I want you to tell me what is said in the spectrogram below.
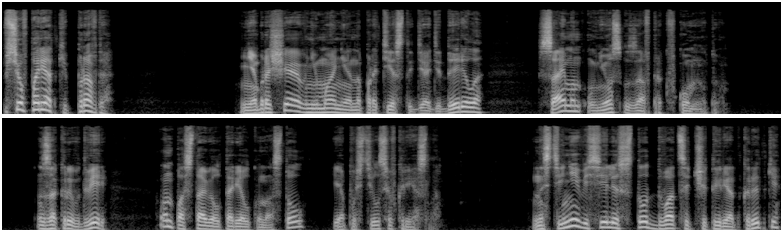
«Все в порядке, правда». Не обращая внимания на протесты дяди Дэрила, Саймон унес завтрак в комнату. Закрыв дверь, он поставил тарелку на стол и опустился в кресло. На стене висели 124 открытки,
